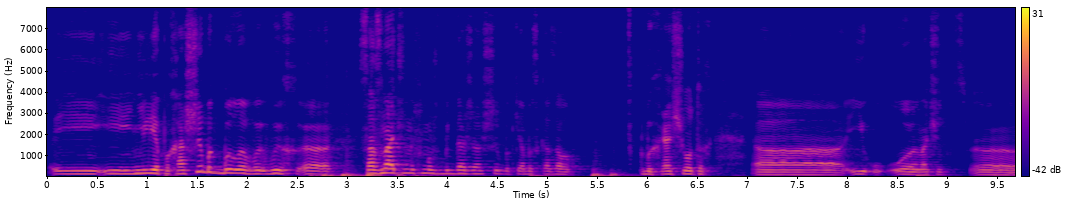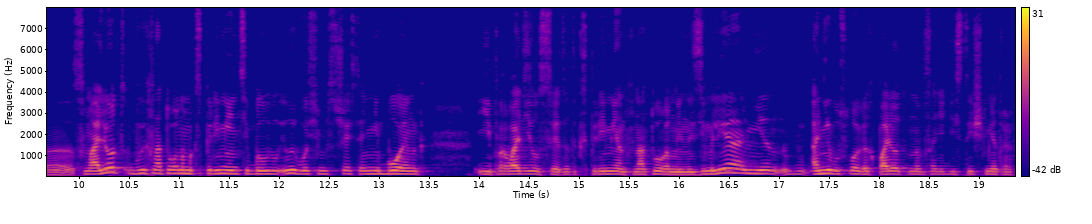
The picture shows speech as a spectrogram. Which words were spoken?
и, и нелепых ошибок было в, в их э, сознательных, может быть, даже ошибок, я бы сказал, в их расчетах. Э, и, значит, э, самолет в их натурном эксперименте был Ил-86, а не Боинг и проводился этот эксперимент натурный на Земле, а не, а не в условиях полета на высоте 10 тысяч метров.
